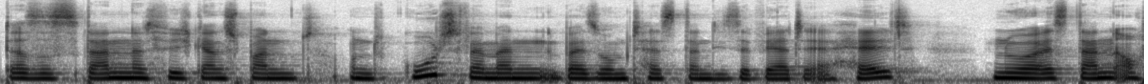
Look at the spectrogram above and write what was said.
Das ist dann natürlich ganz spannend und gut, wenn man bei so einem Test dann diese Werte erhält. Nur ist dann auch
